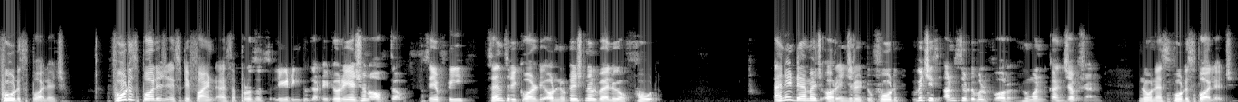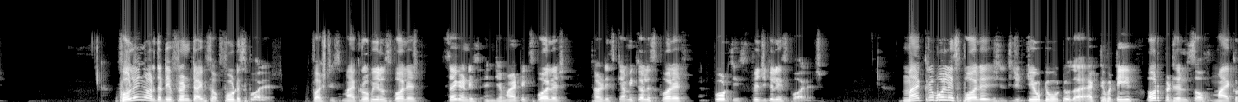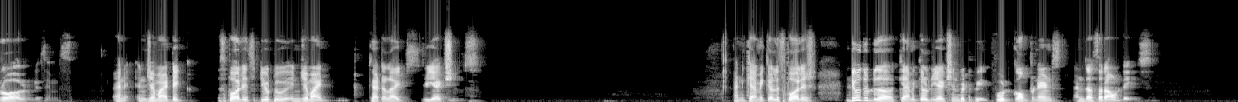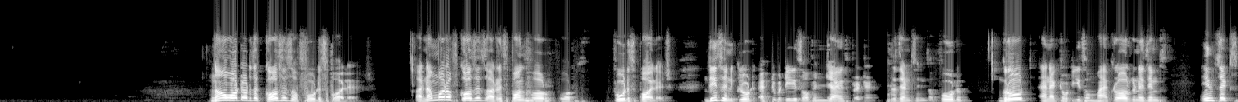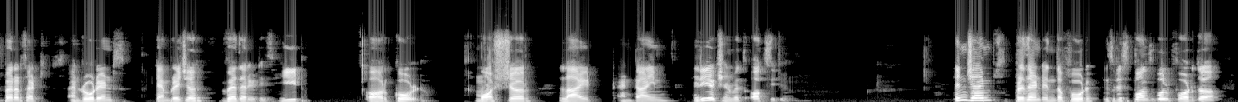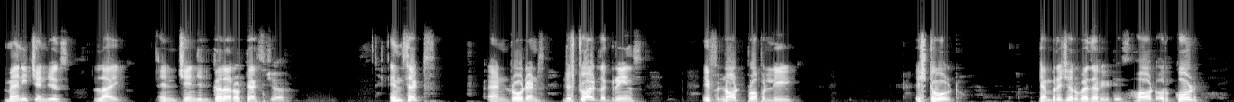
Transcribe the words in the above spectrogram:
Food spoilage. Food spoilage is defined as a process leading to the deterioration of the safety, sensory quality or nutritional value of food. Any damage or injury to food which is unsuitable for human consumption known as food spoilage. Following are the different types of food spoilage. First is microbial spoilage, second is enzymatic spoilage, third is chemical spoilage, and fourth is physical spoilage. Microbial spoilage is due to, to the activity or presence of microorganisms and enzymatic spoilage due to enzymatic catalyte reactions. And chemical spoilage due to the chemical reaction between food components and the surroundings. Now what are the causes of food spoilage? A number of causes are responsible for food spoilage. These include activities of enzymes present in the food, growth and activities of microorganisms, insects, parasites and rodents, temperature, whether it is heat or cold, moisture, light and time, reaction with oxygen. Enzymes present in the food is responsible for the many changes like in change in color or texture. Insects and rodents destroy the grains if not properly stored. Temperature, whether it is hot or cold,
